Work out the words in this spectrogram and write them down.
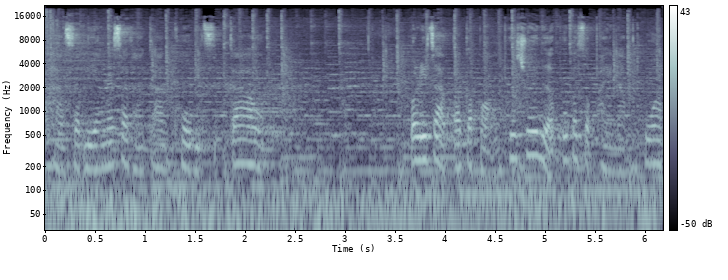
อาหารสัตว์เลี้ยงในสถานการณ์โควิด -19 บริจาคปลากระป๋องเพื่อช่วยเหลือผู้ประสบภัยน้ำท่วม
